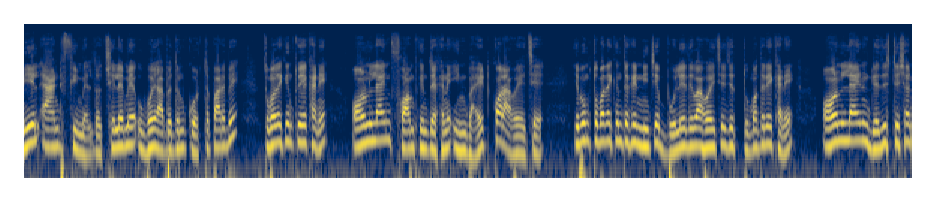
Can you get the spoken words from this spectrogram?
মেল অ্যান্ড ফিমেল তো ছেলে মেয়ে উভয় আবেদন করতে পারবে। তোমাদের কিন্তু এখানে অনলাইন ফর্ম কিন্তু এখানে ইনভাইট করা হয়েছে। এবং তোমাদের কিন্তু এখানে নিচে বলে দেওয়া হয়েছে যে তোমাদের এখানে অনলাইন রেজিস্ট্রেশন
